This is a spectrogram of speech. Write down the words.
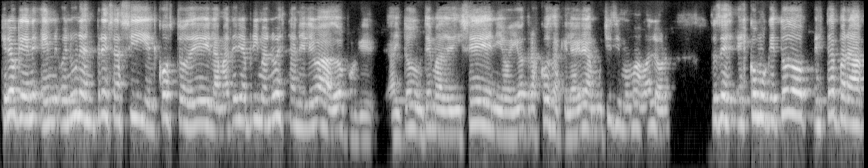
creo que en, una empresa así el costo de la materia prima no es tan elevado, porque hay todo un tema de diseño y otras cosas que le agregan muchísimo más valor. Entonces, es como que todo está para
